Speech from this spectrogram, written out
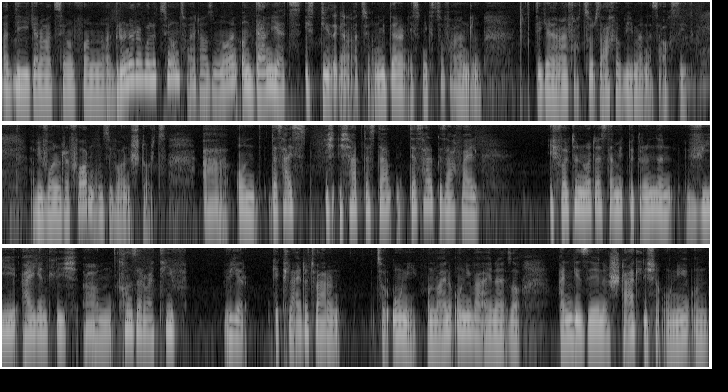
äh, die Generation von äh, Grüne Revolution 2009 und dann jetzt ist diese Generation, mit denen ist nichts zu verhandeln. Die gehen einfach zur Sache, wie man es auch sieht. Wir wollen Reform und sie wollen Sturz. Äh, Und das heißt, ich, ich habe das da deshalb gesagt, weil ich wollte nur das damit begründen, wie eigentlich ähm, konservativ wir gekleidet waren zur Uni. Und meine Uni war eine so angesehene staatliche Uni und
